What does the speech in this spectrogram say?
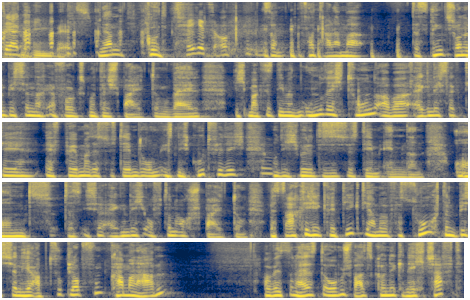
Sehr gut. Hinweis. Ja, gut. Hey, jetzt auf. So, Frau Thalhammer, das klingt schon ein bisschen nach Erfolgsmodellspaltung, weil ich mag das niemandem Unrecht tun, aber eigentlich sagt die FPÖ immer, das System da oben ist nicht gut für dich und ich würde dieses System ändern. Und das ist ja eigentlich oft dann auch Spaltung. Weil sachliche Kritik, die haben wir versucht, ein bisschen hier abzuklopfen, kann man haben. Aber wenn es dann heißt, da oben schwarz-grüne Knechtschaft,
